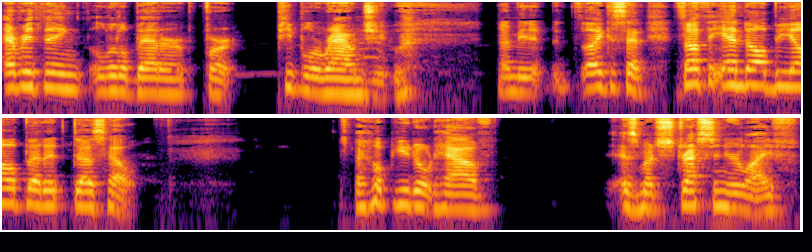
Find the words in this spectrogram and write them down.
everything a little better for people around you. I mean, it, like I said, it's not the end all be all, but it does help. I hope you don't have as much stress in your life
